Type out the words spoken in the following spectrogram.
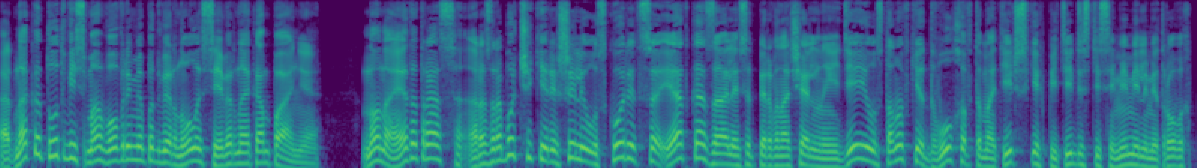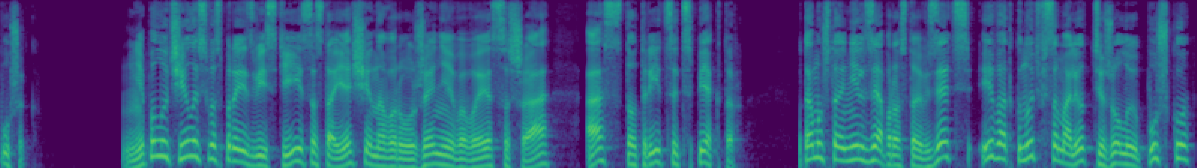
Однако тут весьма вовремя подвернулась Северная кампания – но на этот раз разработчики решили ускориться и отказались от первоначальной идеи установки двух автоматических 57 миллиметровых пушек. Не получилось воспроизвести состоящий на вооружении ВВС США АС-130 «Спектр», потому что нельзя просто взять и воткнуть в самолет тяжелую пушку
